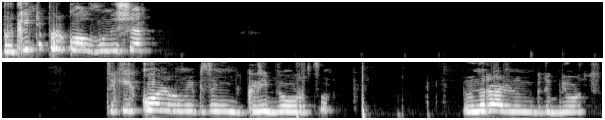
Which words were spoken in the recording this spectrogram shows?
Прикиньте прикол, вони ще. Такий кольор, як з Angry Birds. Він реально Angry Birds.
